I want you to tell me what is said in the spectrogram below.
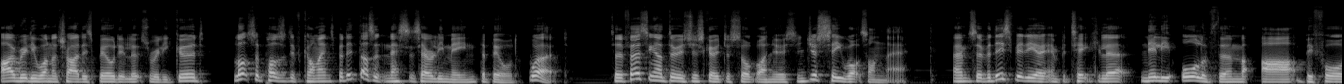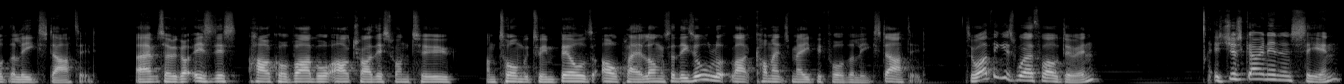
I really want to try this build, it looks really good. Lots of positive comments, but it doesn't necessarily mean the build worked. So the first thing I'll do is just go to sort by newest and just see what's on there. Um, so for this video in particular, nearly all of them are before the league started. Um, so we've got, is this hardcore viable? I'll try this one too. I'm torn between builds. I'll play along. So these all look like comments made before the league started. So what I think is worthwhile doing is just going in and seeing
